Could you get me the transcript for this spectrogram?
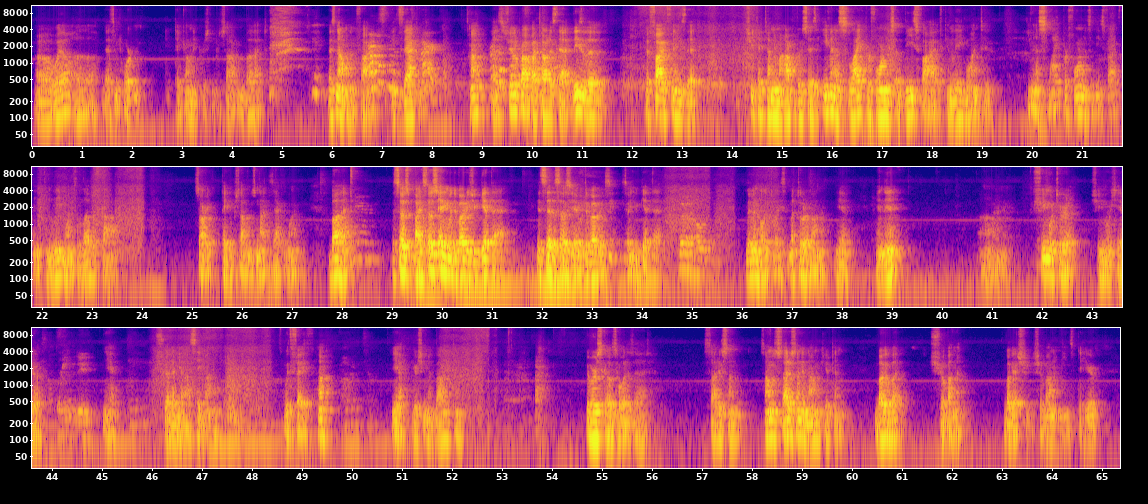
Uh, well, uh, that's important. to Take on the Krishna Prasadam, but that's not one of the five. Exactly. Huh? That's Srila Prabhupada taught us that. These are the the five things that Sri Chaitanya Mahaprabhu says even a slight performance of these five can lead one to. Even a slight performance of these five things can lead one to love of God. Sorry, taking prasadam was not exactly one of them. But associ- by associating with devotees, you get that. It said associate with devotees, so you get that. Live in a holy place. Live in a holy place, Mathura Vana, yeah. And then, um, Sri Mathura, Sri Murtira, Worship the deity. yeah. Shradaya Sevana. With faith, huh? Yeah, your Srimad Bhagavatam. The verse goes, what is that? Sadhu Sam, Samusarasanga Nama Kirtan Bhagavat Shravana. Bhagat Sh- Shravana means to hear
